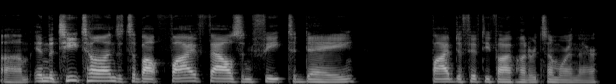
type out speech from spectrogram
Um, in the Tetons, it's about 5,000 feet today, 5 to 5,500, somewhere in there.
